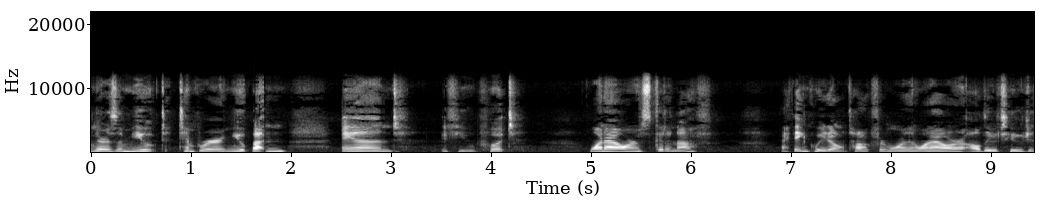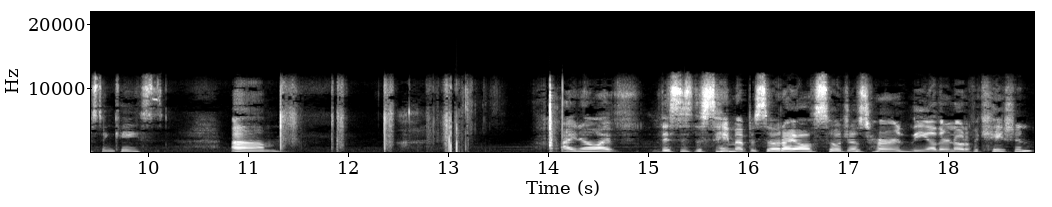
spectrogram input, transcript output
There's a mute, temporary mute button, and if you put one hour is good enough. I think we don't talk for more than one hour. I'll do two just in case. Um, I know I've this is the same episode. I also just heard the other notification,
